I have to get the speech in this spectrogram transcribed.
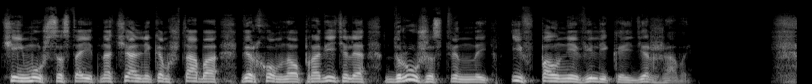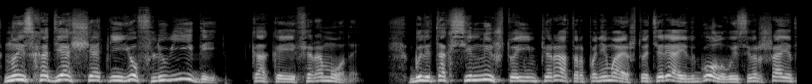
чей муж состоит начальником штаба верховного правителя дружественной и вполне великой державы. Но исходящие от нее флюиды, как и феромоны, были так сильны, что император, понимая, что теряет голову и совершает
